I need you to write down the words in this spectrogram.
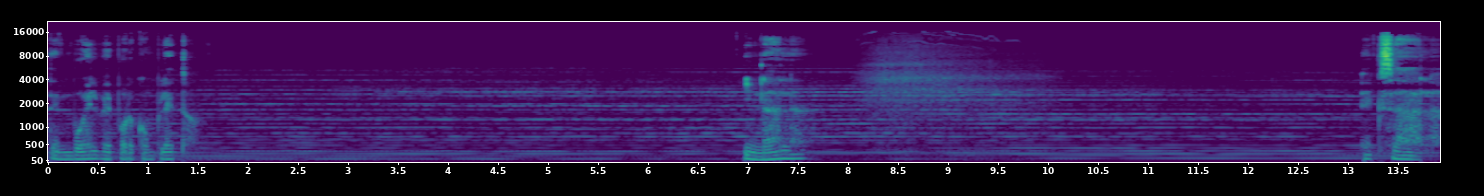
te envuelve por completo. Inhala. Exhala.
